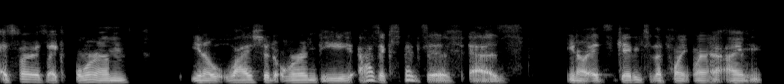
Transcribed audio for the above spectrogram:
as far as like Orem, you know, why should Orem be as expensive as, you know, it's getting to the point where I'm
